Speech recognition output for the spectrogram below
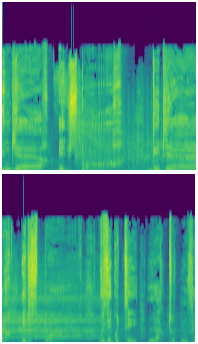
Une bière et du sport. Des bières et du sport. Vous écoutez la toute nouvelle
